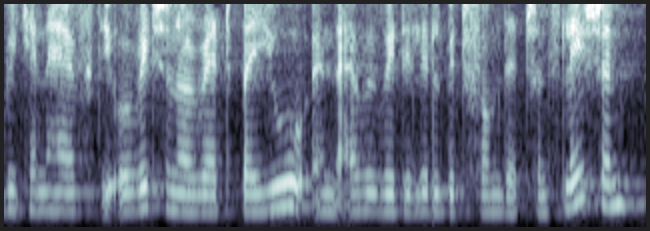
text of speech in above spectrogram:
we can have the original read by you, and I will read a little bit from the translation.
